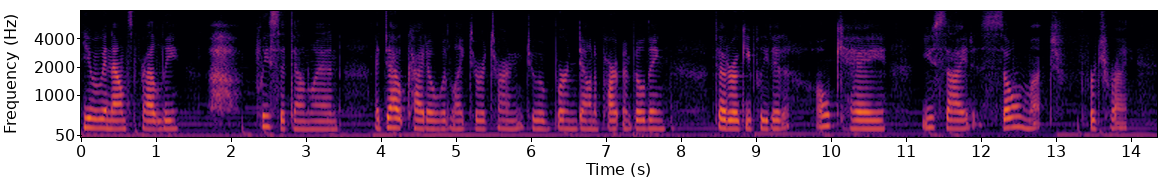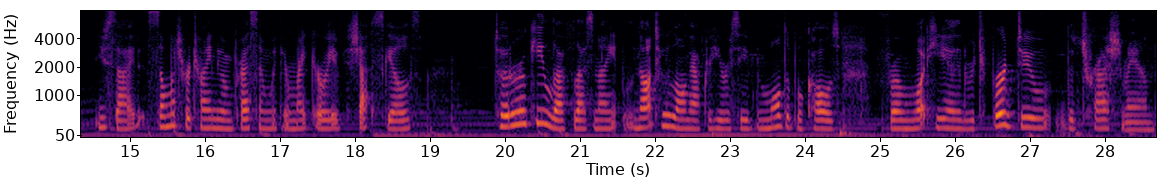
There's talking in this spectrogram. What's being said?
you announced proudly. Please sit down, Wan. I doubt Kaido would like to return to a burned down apartment building. Todoroki pleaded. Okay. You sighed so much for trying. You sighed so much for trying to impress him with your microwave chef skills. Todoroki left last night not too long after he received multiple calls from what he had referred to the trash man,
